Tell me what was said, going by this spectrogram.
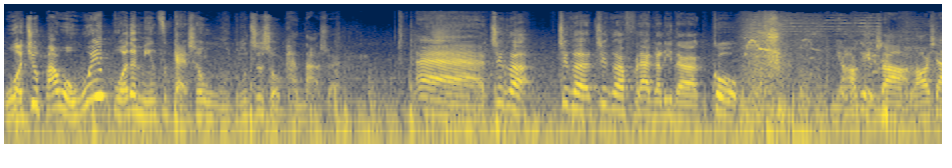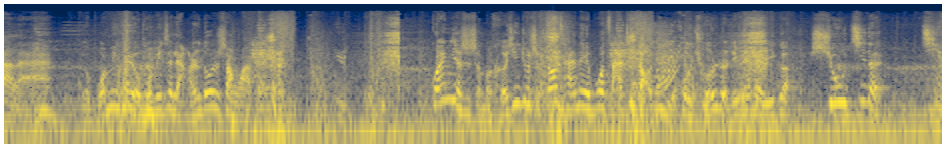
我就把我微博的名字改成五毒之首潘大帅。哎，这个。这个这个 flag 立的够，鸟给上捞下来，有搏命归有搏命，这两个人都是上挂飞。关键是什么？核心就是刚才那波杂技倒地以后，求生者这边的一个修机的节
